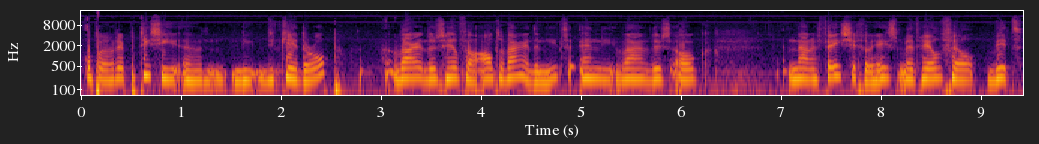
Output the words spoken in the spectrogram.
op een repetitie, uh, die, die keer erop, waren dus heel veel alte waren er niet. En die waren dus ook naar een feestje geweest met heel veel wit.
